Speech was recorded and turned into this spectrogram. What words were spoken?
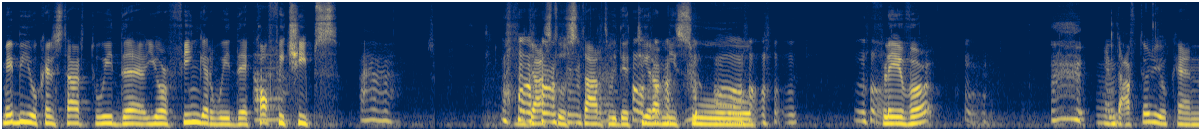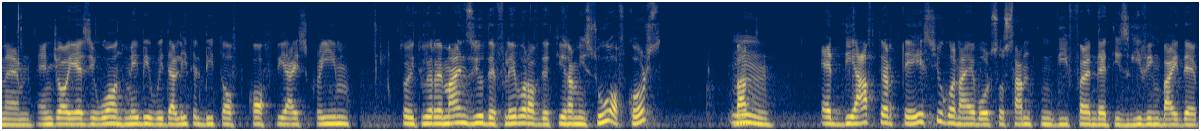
maybe you can start with uh, your finger with the coffee chips. Just to start with the tiramisu flavor. And after you can um, enjoy as you want, maybe with a little bit of coffee ice cream. So it will reminds you the flavor of the tiramisu, of course. But at the aftertaste, you're gonna have also something different that is given by the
